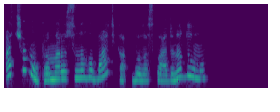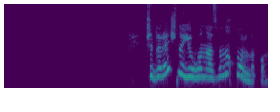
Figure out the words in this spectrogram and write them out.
А чому про Марусиного батька було складено думу? Чи доречно його названо Орликом?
